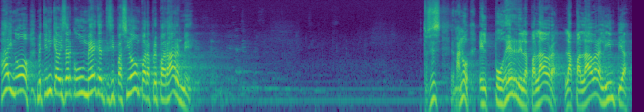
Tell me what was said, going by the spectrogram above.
Ay, no, me tienen que avisar con un mes de anticipación para prepararme. Entonces, hermano, el poder de la palabra, la palabra limpia.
